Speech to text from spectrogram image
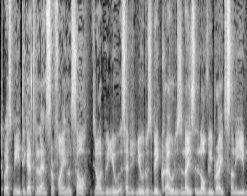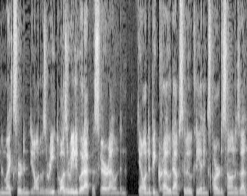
to Westmeath to get to the Leinster final. So you know, we knew I said we knew it was a big crowd. It was a nice, lovely, bright, sunny evening in Wexford, and you know, there was a re- there was a really good atmosphere around, and you know, the big crowd absolutely I think spurred us on as well.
